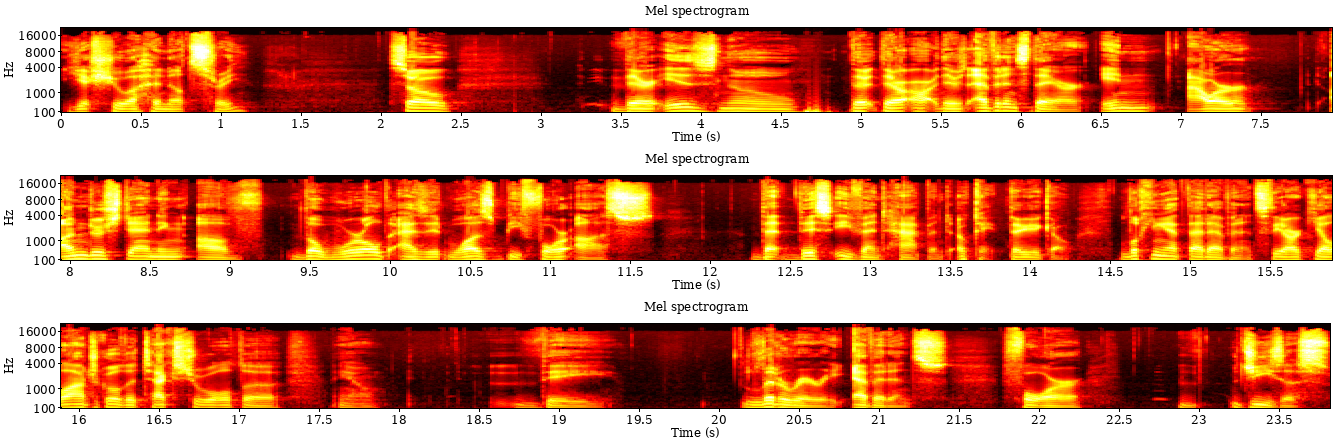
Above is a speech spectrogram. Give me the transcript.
Yeshua Hanotzri. So there is no there, there are there's evidence there in our understanding of the world as it was before us that this event happened. Okay, there you go. Looking at that evidence, the archaeological, the textual, the you know, the literary evidence for Jesus.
